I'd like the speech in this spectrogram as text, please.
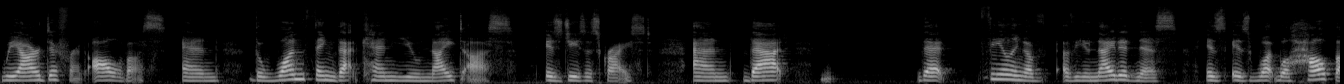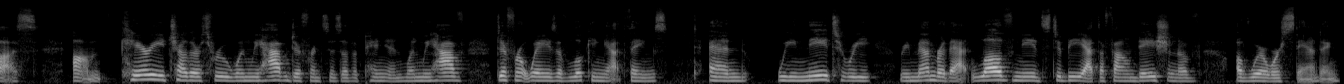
We are different, all of us. And the one thing that can unite us is Jesus Christ. And that, that feeling of, of unitedness is, is what will help us um, carry each other through when we have differences of opinion, when we have different ways of looking at things. And we need to re- remember that love needs to be at the foundation of, of where we're standing.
